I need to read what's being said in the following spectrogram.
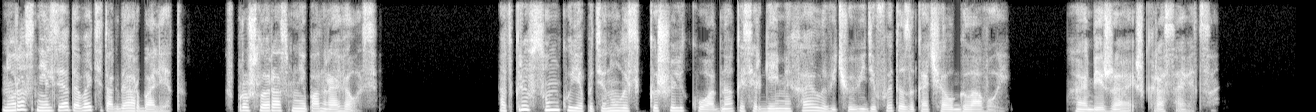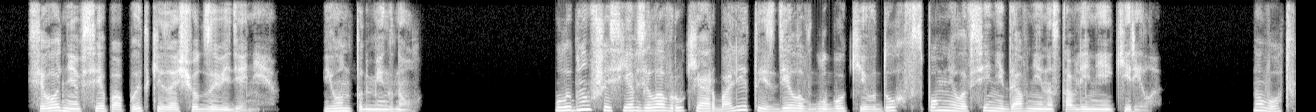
Но раз нельзя, давайте тогда арбалет. В прошлый раз мне понравилось. Открыв сумку, я потянулась к кошельку, однако Сергей Михайлович, увидев это, закачал головой. Обижаешь, красавица. Сегодня все попытки за счет заведения. И он подмигнул. Улыбнувшись, я взяла в руки арбалет и, сделав глубокий вдох, вспомнила все недавние наставления Кирилла. Ну вот,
